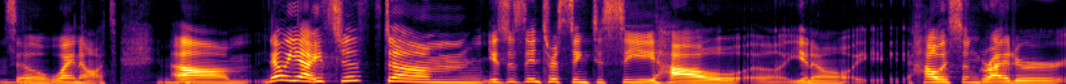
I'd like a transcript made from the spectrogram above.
Mhm, so why not? mhm. Um, no, yeah, it's just um, it's just interesting to see how uh, you know how a songwriter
